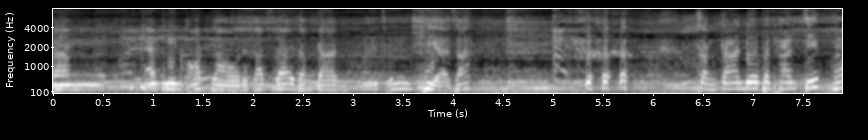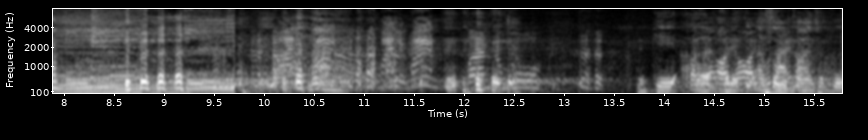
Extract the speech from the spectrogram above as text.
ทางแอดมินออสเรานะครับ ได้ทำการเขี่ยซะ สั่งการโดยประธานจิ๊บครับเมื่อกี้เอ่อภารกิจอสูรมารชมพู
